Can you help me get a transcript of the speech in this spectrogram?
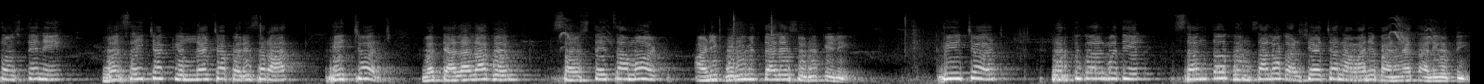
संस्थेने वसईच्या किल्ल्याच्या परिसरात हे चर्च व त्याला लागून संस्थेचा मठ आणि गुरुविद्यालय सुरू केले. हे चर्च पोर्तुगालमधील संत गोन्सालो गार्शियाच्या नावाने बांधण्यात आले होते.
